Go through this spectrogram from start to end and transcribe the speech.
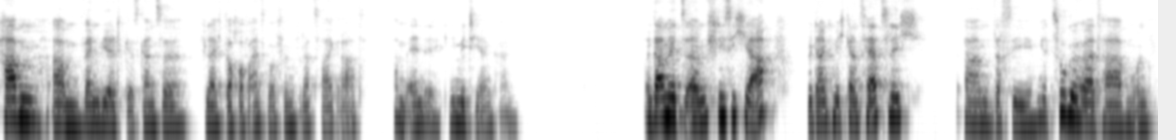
haben, ähm, wenn wir das Ganze vielleicht doch auf 1,5 oder 2 Grad am Ende limitieren können. Und damit schließe ich hier ab bedanke mich ganz herzlich, ähm, dass Sie mir zugehört haben und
